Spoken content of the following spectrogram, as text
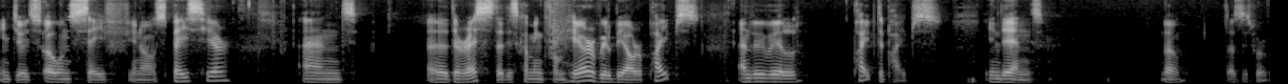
into its own safe, you know, space here. And uh, the rest that is coming from here will be our pipes, and we will pipe the pipes in the end. No, does this work?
